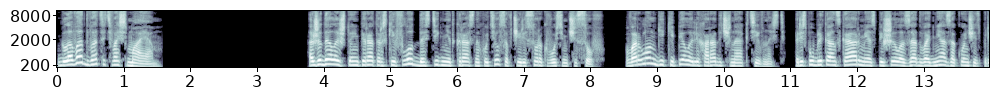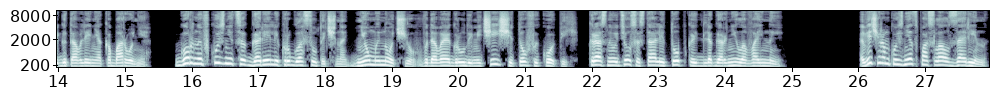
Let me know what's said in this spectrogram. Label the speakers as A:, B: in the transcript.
A: Глава 28. Ожидалось, что императорский флот достигнет Красных утесов через 48 часов. В Орлонге кипела лихорадочная активность. Республиканская армия спешила за два дня закончить приготовление к обороне. Горны в кузницах горели круглосуточно, днем и ночью, выдавая груды мечей, щитов и копий. Красные утесы стали топкой для горнила войны. Вечером кузнец послал Зарин,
